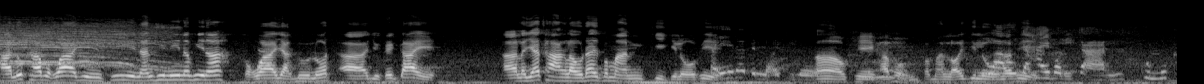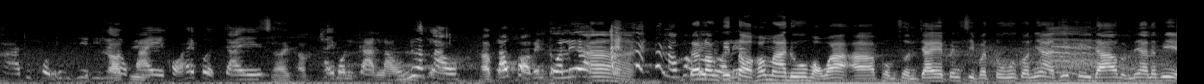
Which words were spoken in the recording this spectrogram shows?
อ่าลูกค้าบอกว่าอยู่ที่นั้นที่นี้นะพี่นะ บอกว่าอยากดูรถอ่าอยู่ใกล้ๆอ่า ระยะทางเราได้ประมาณกี่กิโลพี่ ใช้ให้ได้เป็นร้อยกิโลอ่าโอเคครับผมประมาณ100กิโลเรานะพี่ จะให้บริการคุณลูกค้าทุกคนทุกที่ที่ให้ครับเราพี่ ไป ขอให้เปิดใจใช่ครับ ใช้บริการเราเลือกเรา ครับ เราขอเป็นตัวเลือกอ่าเราขก็เป็นลองติดต่อวเเข้ามาดูบอกว่าอ่าผมสนใจเป็นสิประตูตัวเนี้ยที่ฟรีดาวน์แบบเนี้ยนะพี่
